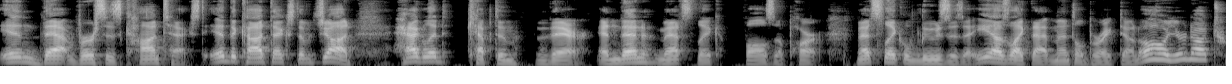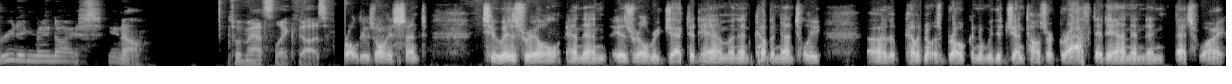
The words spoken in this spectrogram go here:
in that verse's context, in the context of John. Haglund kept him there. And then Matt Slick falls apart. Matt Slick loses it. He has like that mental breakdown. Oh, you're not treating me nice. You know, that's what Matt Slick does. He was only sent to Israel, and then Israel rejected him, and then covenantally, uh, the covenant was broken, and we the Gentiles are grafted in, and then that's why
